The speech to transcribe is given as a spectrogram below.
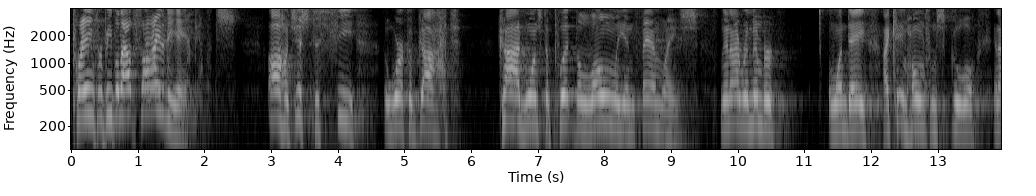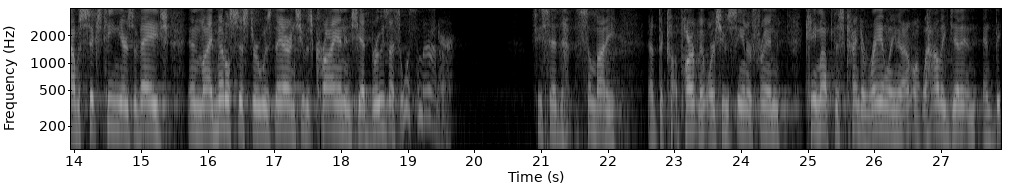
praying for people outside of the ambulance. Oh, just to see the work of God. God wants to put the lonely in families. And I remember one day I came home from school and I was 16 years of age, and my middle sister was there and she was crying and she had bruises. I said, What's the matter? She said, Somebody at the apartment where she was seeing her friend came up this kind of railing, and I don't know how they did it, and, and,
